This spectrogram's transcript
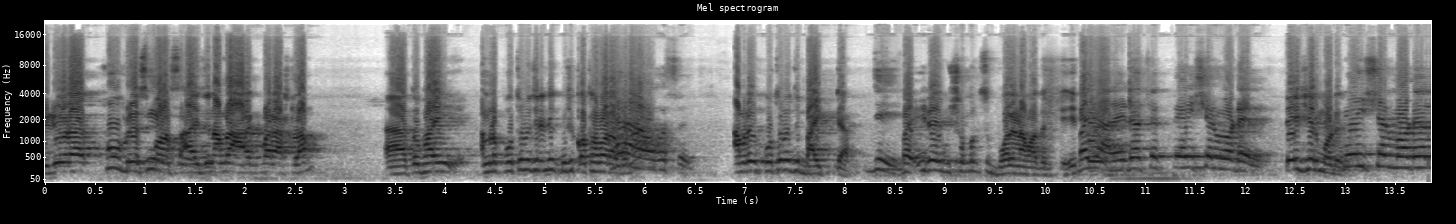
ভিডিওটা খুব রেসপন্স। এই জন্য আমরা আরেকবার আসলাম। তো ভাই আমরা প্রথমে যেটা নিয়ে বেশি কথা বাড়াবো না হ্যাঁ অবশ্যই। আমরা প্রথমে যে বাইকটা জি। ভাই এটা সম্পর্কে কিছু বলেন আমাদেরকে। ভাই আর এটা হচ্ছে তেইশের মডেল তেইশের মডেল তেইশের মডেল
